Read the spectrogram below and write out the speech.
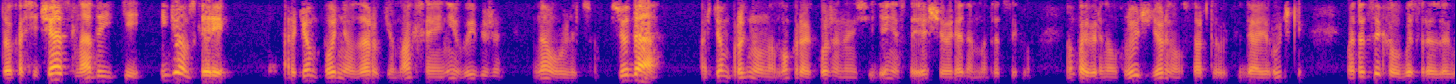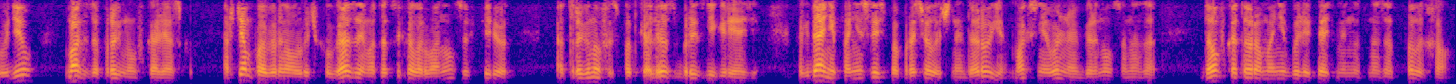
Только сейчас надо идти. Идем скорее!» Артем поднял за руки Макса, и они выбежали на улицу. «Сюда!» Артем прыгнул на мокрое кожаное сиденье стоящего рядом мотоцикла. Он повернул ключ, дернул стартовую педаль ручки. Мотоцикл быстро загудел, Макс запрыгнул в коляску. Артем повернул ручку газа, и мотоцикл рванулся вперед, отрыгнув из-под колес брызги грязи. Когда они понеслись по проселочной дороге, Макс невольно обернулся назад. Дом, в котором они были пять минут назад, полыхал.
